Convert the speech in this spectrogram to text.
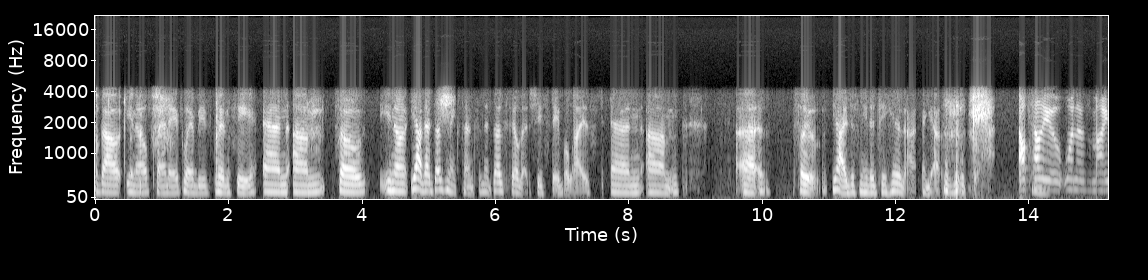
about you know plan a plan b plan c. And um so you know yeah that does make sense and it does feel that she's stabilized. And um uh so yeah i just needed to hear that i guess I'll tell you one of my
